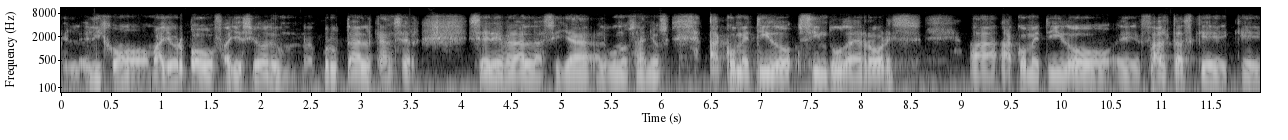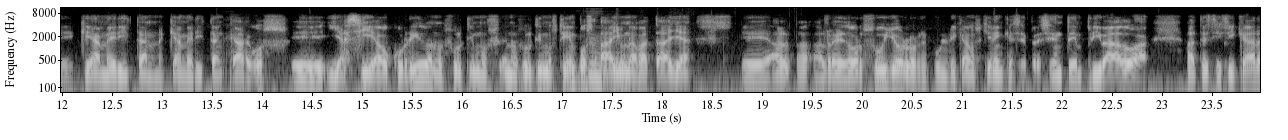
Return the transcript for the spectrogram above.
el, hijo mayor Bo, falleció de un brutal cáncer cerebral hace ya algunos años, ha cometido sin duda errores ha, cometido eh, faltas que, que, ameritan, que ameritan cargos eh, y así ha ocurrido en los últimos, en los últimos tiempos. Hay una batalla eh, alrededor suyo, los republicanos quieren que se presente en privado a, a testificar.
